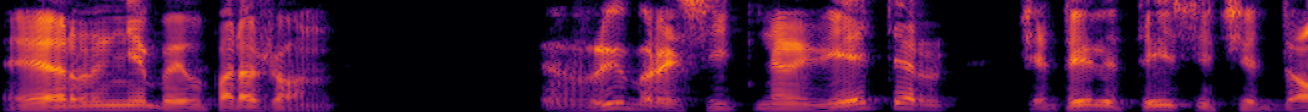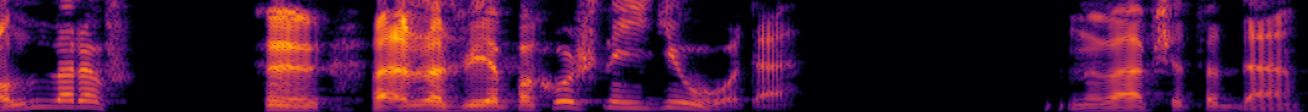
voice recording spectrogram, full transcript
Эрни был поражен. «Выбросить на ветер четыре тысячи долларов? А разве я похож на идиота?» «Ну, вообще-то да»,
